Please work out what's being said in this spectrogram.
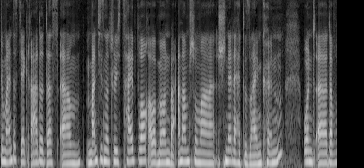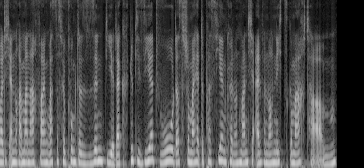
Du meintest ja gerade, dass ähm, manches natürlich Zeit braucht, aber man bei anderem schon mal schneller hätte sein können. Und äh, da wollte ich noch einmal nachfragen, was das für Punkte sind, die ihr da kritisiert, wo das schon mal hätte passieren können und manche einfach noch nichts gemacht haben.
